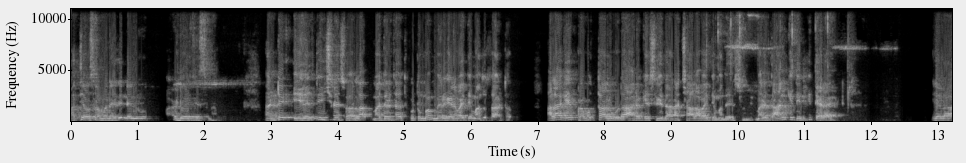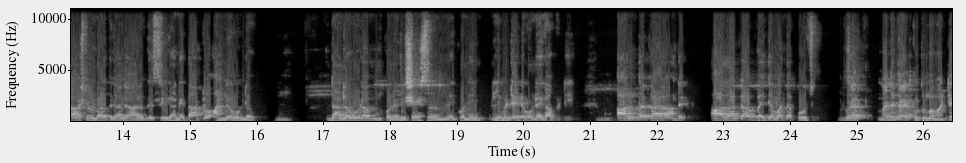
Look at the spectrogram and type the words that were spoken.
అత్యవసరం అనేది నేను అడ్వైజ్ చేస్తున్నాను. అంటే ఈ హెల్త్ ఇన్సూరెన్స్ వల్ల మధ్యతరగతి కుటుంబం మెరుగైన వైద్యం అందుతా అంటారు. అలాగే ప్రభుత్వాలు కూడా ఆరోగ్యశ్రీ ద్వారా చాలా వైద్యం అందజేస్తుంది. మరి దానికి దీనికి తేడా ఏంటి? ఇలా ఆయుష్మాన్ భారత్ కానీ ఆరోగ్యశ్రీ కానీ దాంట్లో అన్నీ ఉండవు. దాంట్లో కూడా కొన్ని రిస్ట్రిక్షన్స్ ఉన్నాయి కొన్ని లిమిటెడ్ ఉన్నాయి కాబట్టి అంత అంటే ఆ దాకా వైద్యం అందకపోవచ్చు. మధ్యతరగతి కుటుంబం అంటే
